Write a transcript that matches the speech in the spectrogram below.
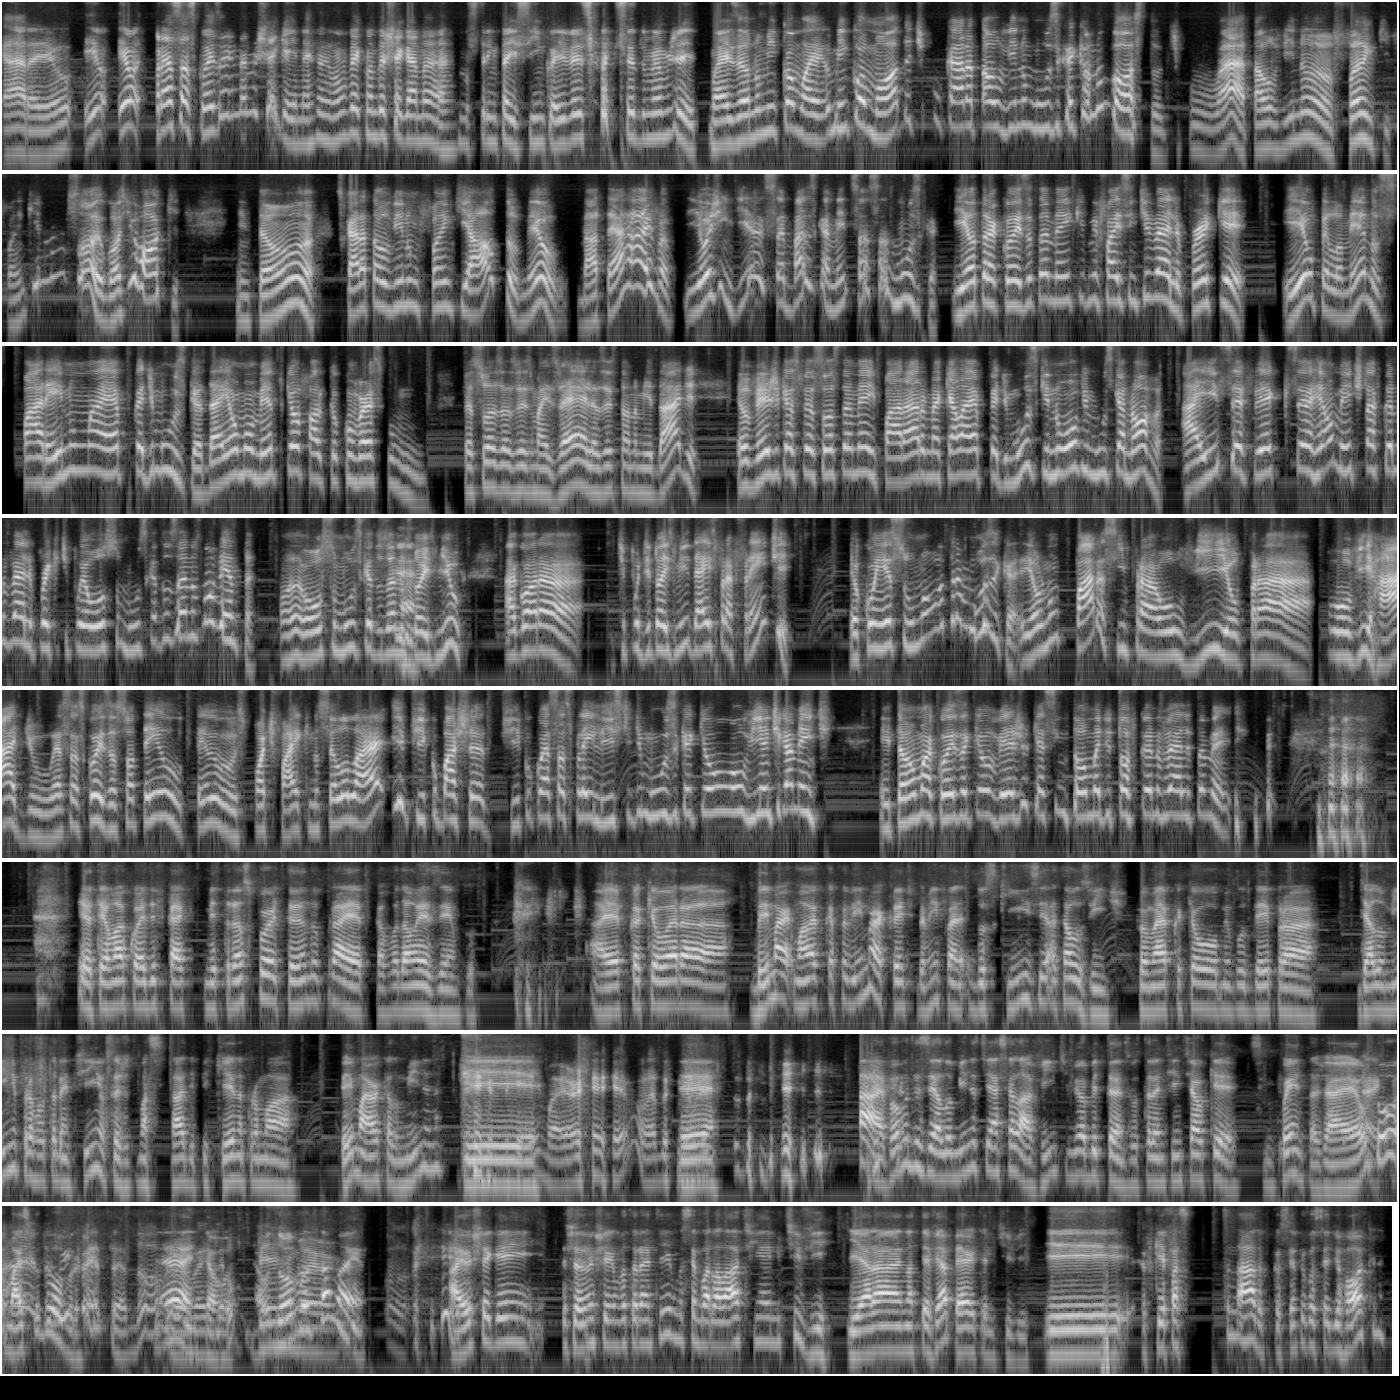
Cara, eu, eu, eu, pra essas coisas eu ainda não cheguei, né? Vamos ver quando eu chegar na, nos 35 aí, ver se vai ser do mesmo jeito. Mas eu não me incomodo. Eu me incomoda, tipo, o cara tá ouvindo música que eu não gosto. Tipo, ah, tá ouvindo funk. Funk não sou, eu gosto de rock. Então, os caras tá ouvindo um funk alto, meu, dá até raiva. E hoje em dia, isso é basicamente só essas músicas. E outra coisa também que me faz sentir velho, porque eu, pelo menos, parei numa época de música. Daí é o momento que eu falo que eu converso com pessoas às vezes mais velhas, às vezes estão na minha idade, eu vejo que as pessoas também pararam naquela época de música e não ouve música nova. Aí você vê que você realmente tá ficando velho, porque, tipo, eu ouço música dos anos 90, eu ouço música dos anos é. 2000. Agora, tipo, de 2010 pra frente, eu conheço uma ou outra música. E eu não paro assim pra ouvir ou pra ouvir rádio, essas coisas. Eu só tenho, tenho Spotify aqui no celular e fico baixando, fico com essas playlists de música que eu ouvi antigamente. Então é uma coisa que eu vejo que é sintoma de tô ficando velho também. eu tenho uma coisa de ficar me transportando pra época. Vou dar um exemplo. A época que eu era bem mar... uma época foi bem marcante para mim, foi dos 15 até os 20. Foi uma época que eu me mudei para de alumínio para Votorantim, ou seja, de uma cidade pequena para uma bem maior que alumínio, né? E bem maior, mano. É. Tudo bem. Ah, vamos dizer, alumínio tinha, sei lá, 20 mil habitantes, Votorantim tinha o quê? 50? Já é o é, dobro, mais que o dobro. 50, é, dobro, é então, é o dobro maior. do tamanho. Aí eu cheguei, eu cheguei em Votorantim, você mora lá, tinha MTV. E era na TV aberta MTV. E eu fiquei fascinado, porque eu sempre gostei de rock, né?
